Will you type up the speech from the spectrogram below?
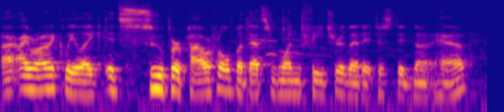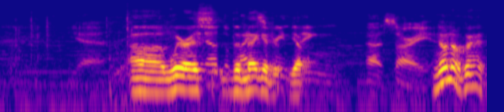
ironically, like it's super powerful, but that's one feature that it just did not have. Yeah. Uh, whereas You know, the, the, Mega, widescreen yep. thing. Uh, sorry. No, no, go ahead.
